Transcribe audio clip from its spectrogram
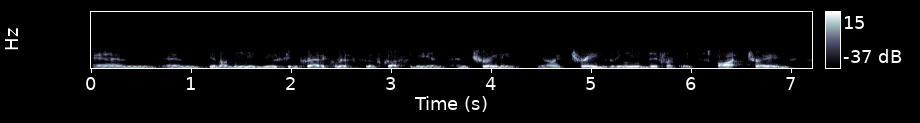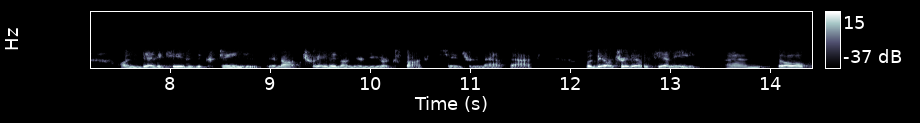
and and you know the idiosyncratic risks of custody and, and trading. You know, it trades a little differently. Spot trades on dedicated exchanges. They're not traded on your New York Stock Exchange or Nasdaq but they are traded on CME. And so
